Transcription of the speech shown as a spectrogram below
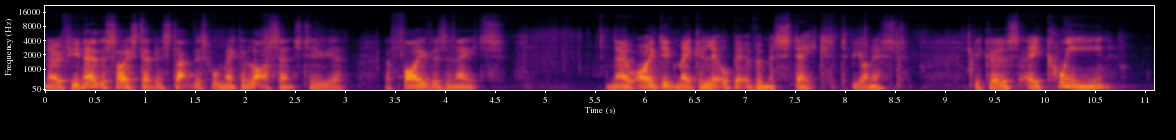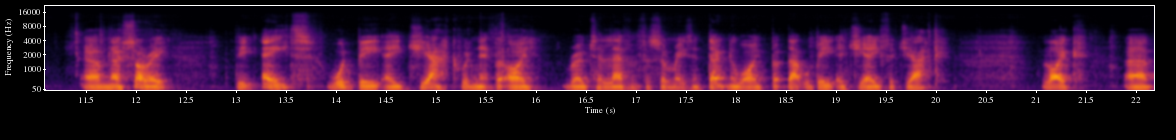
Now if you know the Si Stebbins stack, this will make a lot of sense to you. A 5 is an 8. Now I did make a little bit of a mistake, to be honest. Because a queen, um, no sorry, the 8 would be a jack, wouldn't it? But I wrote 11 for some reason. Don't know why, but that would be a J for Jack. Like uh,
